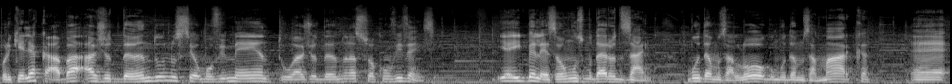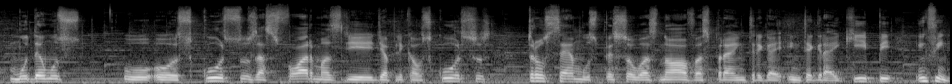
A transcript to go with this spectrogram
Porque ele acaba ajudando no seu movimento, ajudando na sua convivência. E aí, beleza, vamos mudar o design. Mudamos a logo, mudamos a marca, é, mudamos o- os cursos, as formas de, de aplicar os cursos, trouxemos pessoas novas para integrar a equipe, enfim,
